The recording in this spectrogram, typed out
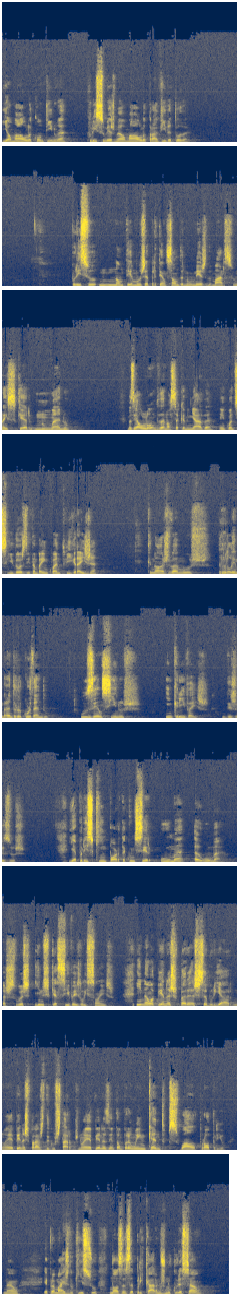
E é uma aula contínua, por isso mesmo é uma aula para a vida toda. Por isso, não temos a pretensão de, num mês de março, nem sequer num ano, mas é ao longo da nossa caminhada, enquanto seguidores e também enquanto igreja, que nós vamos relembrando, recordando os ensinos incríveis de Jesus. E é por isso que importa conhecer uma a uma as suas inesquecíveis lições e não apenas para as saborear, não é apenas para as degustarmos, não é apenas então para um encanto pessoal próprio. Não. É para mais do que isso, nós as aplicarmos no coração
